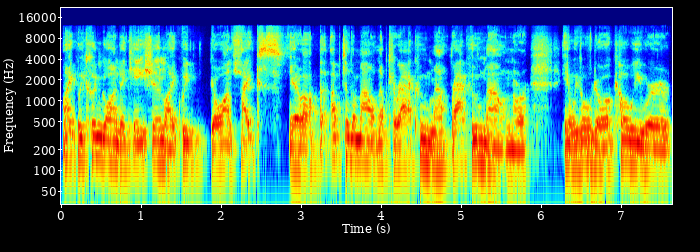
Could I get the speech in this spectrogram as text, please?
like we couldn't go on vacation. Like we'd go on hikes, you know, up, up to the mountain, up to Raccoon Mountain, Raccoon Mountain, or, you know, we go over to Ocoee where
